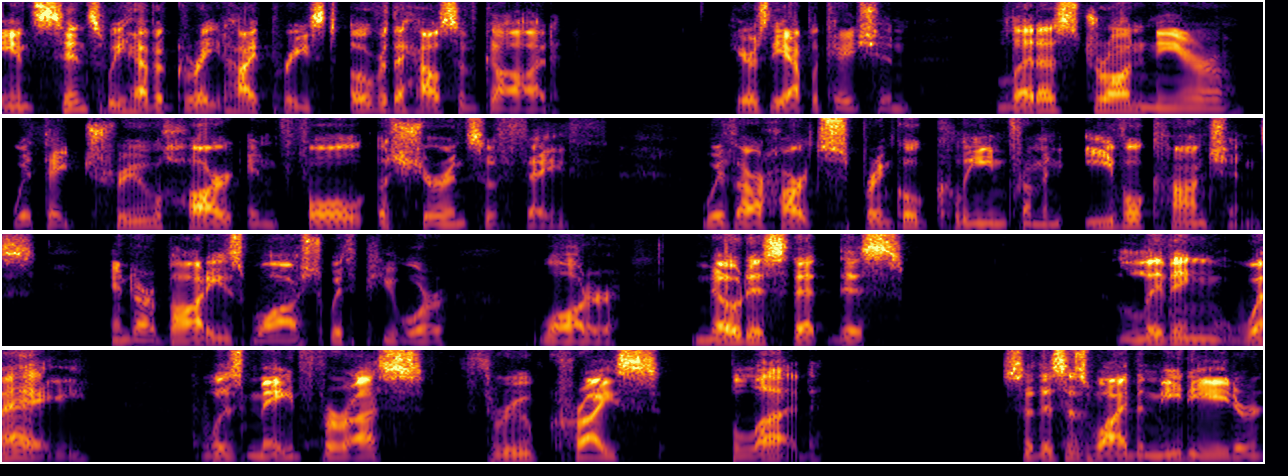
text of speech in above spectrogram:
And since we have a great high priest over the house of God, here's the application let us draw near with a true heart and full assurance of faith with our hearts sprinkled clean from an evil conscience and our bodies washed with pure water. Notice that this living way was made for us through Christ's blood. So, this is why the mediator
